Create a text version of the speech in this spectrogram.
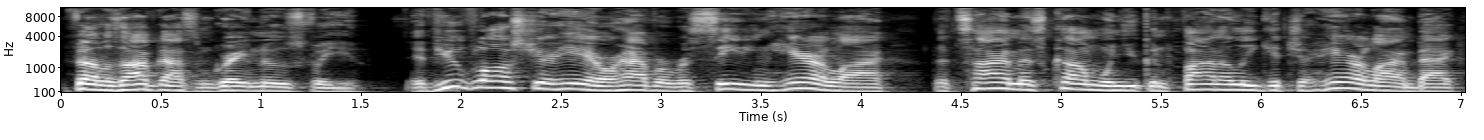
Fellas, I've got some great news for you. If you've lost your hair or have a receding hairline, the time has come when you can finally get your hairline back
